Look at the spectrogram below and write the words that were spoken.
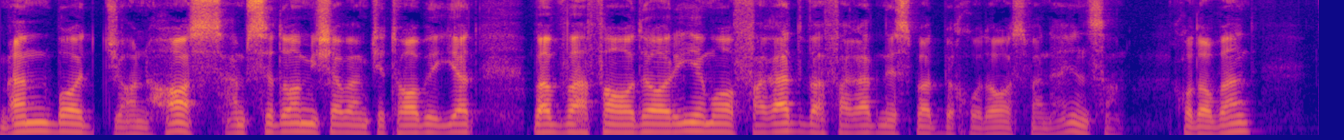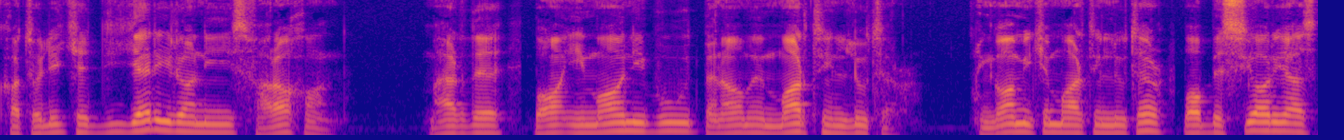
من با جان هاس هم صدا می شوم که تابعیت و وفاداری ما فقط و فقط نسبت به خداست و نه انسان. خداوند کاتولیک دیگری را نیز فراخواند. مرد با ایمانی بود به نام مارتین لوتر. هنگامی که مارتین لوتر با بسیاری از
